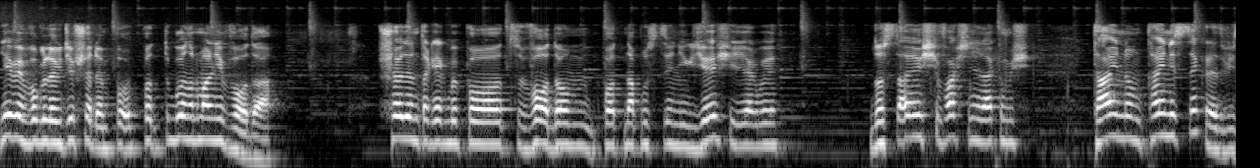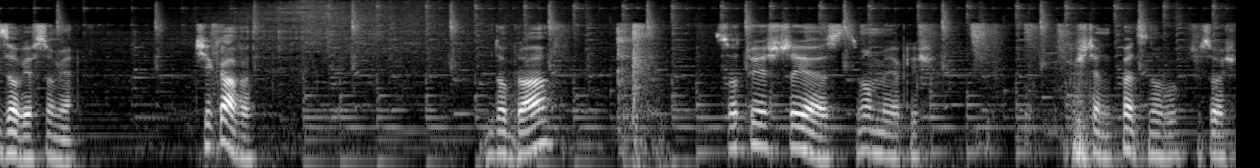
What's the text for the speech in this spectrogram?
Nie wiem w ogóle gdzie wszedłem, po, po, tu była normalnie woda. Szedłem tak jakby pod wodą, pod, na pustyni gdzieś i jakby dostałem się właśnie na jakąś tajną, tajny sekret widzowie w sumie. Ciekawe. Dobra. Co tu jeszcze jest? Mamy jakieś... Jakiś ten pet znowu, czy coś.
